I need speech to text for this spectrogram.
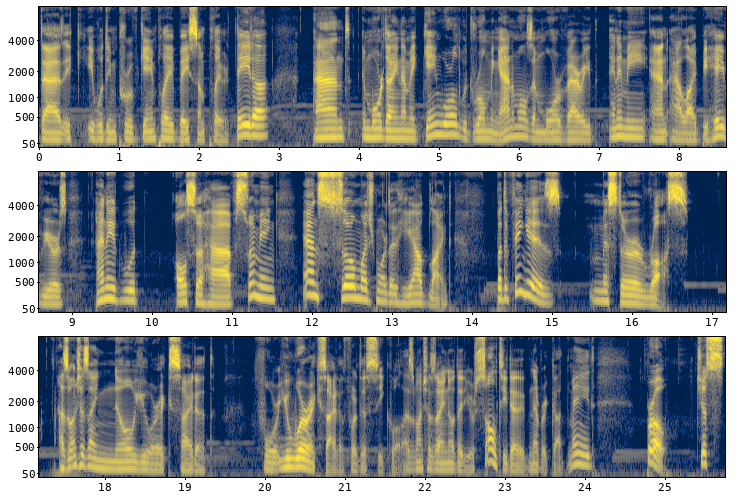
that it, it would improve gameplay based on player data, and a more dynamic game world with roaming animals and more varied enemy and ally behaviors, and it would also have swimming and so much more that he outlined. But the thing is, Mr. Ross, as much as I know you are excited for you were excited for this sequel. As much as I know that you're salty that it never got made, bro, just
